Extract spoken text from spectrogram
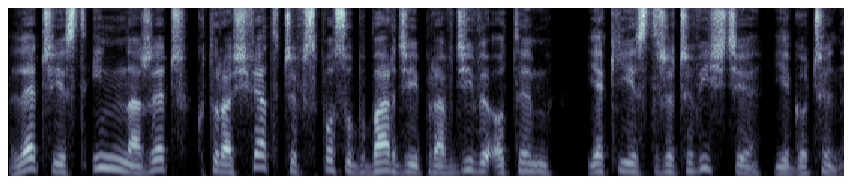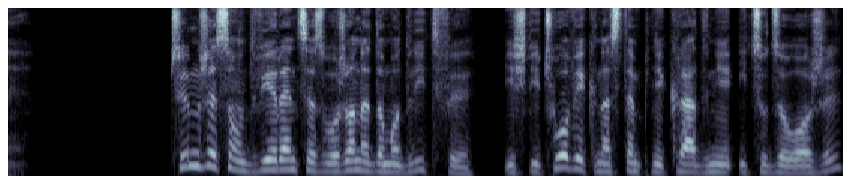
Lecz jest inna rzecz, która świadczy w sposób bardziej prawdziwy o tym, jaki jest rzeczywiście jego czyny. Czymże są dwie ręce złożone do modlitwy, jeśli człowiek następnie kradnie i cudzołoży?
